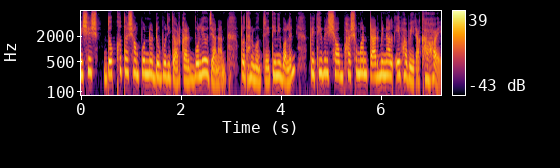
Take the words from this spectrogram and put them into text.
বিশেষ দক্ষতা সম্পন্ন ডুবুরি দরকার বলেও জানান প্রধানমন্ত্রী। তিনি বলেন, পৃথিবীর সব ভাসমান টার্মিনাল এভাবেই রাখা হয়।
